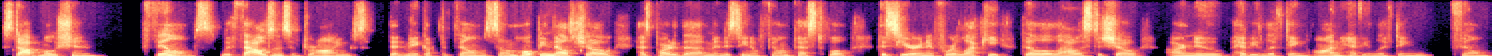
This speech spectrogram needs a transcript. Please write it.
stop motion films with thousands of drawings that make up the films. So I'm hoping they'll show as part of the Mendocino Film Festival this year. And if we're lucky, they'll allow us to show our new heavy lifting on heavy lifting film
